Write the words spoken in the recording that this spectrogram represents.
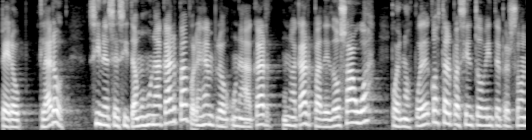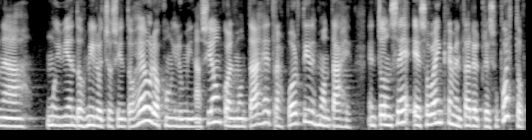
pero claro, si necesitamos una carpa, por ejemplo, una, una carpa de dos aguas, pues nos puede costar para 120 personas muy bien 2.800 euros con iluminación, con el montaje, transporte y desmontaje. Entonces, eso va a incrementar el presupuesto.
